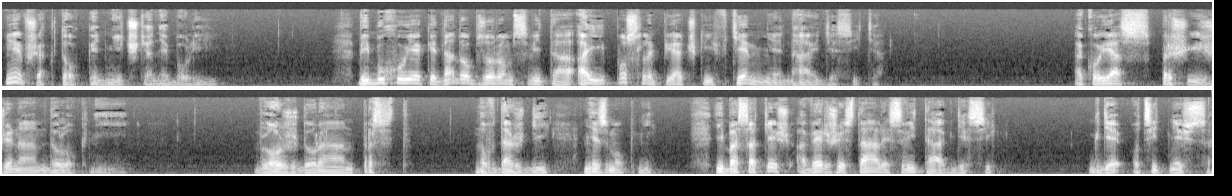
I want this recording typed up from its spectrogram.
Nie však to, keď nič ťa nebolí. Vybuchuje, keď nad obzorom svitá, aj poslepiačky v temne nájde si ťa. Ako jas prší ženám do lokní. Vlož do rán prst, no v daždi nezmokni. Iba sa teš a ver, že stále svitá kde si. Kde ocitneš sa.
